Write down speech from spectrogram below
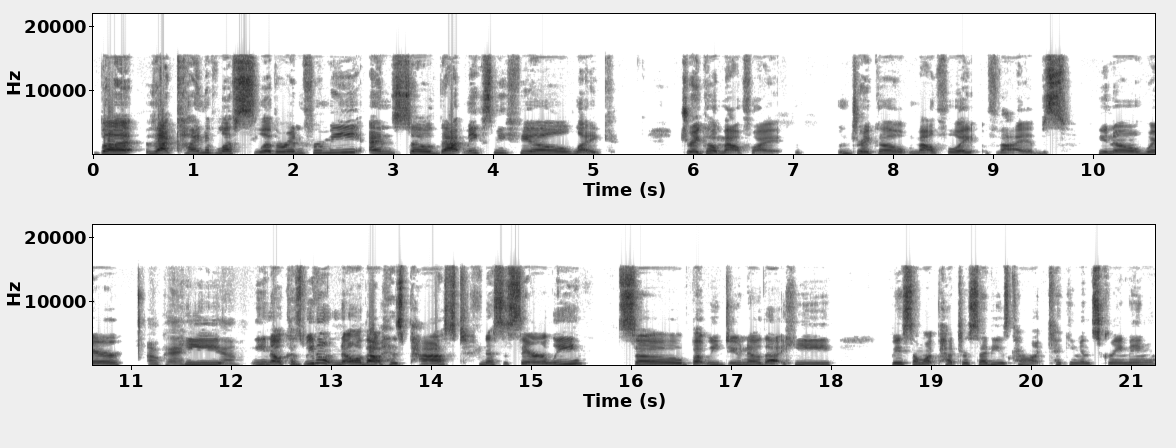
But that kind of left Slytherin for me, and so that makes me feel like Draco Malfoy, Draco Malfoy vibes, you know, where okay, he, yeah, you know, because we don't know about his past necessarily, so, but we do know that he, based on what Petra said, he was kind of like kicking and screaming,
